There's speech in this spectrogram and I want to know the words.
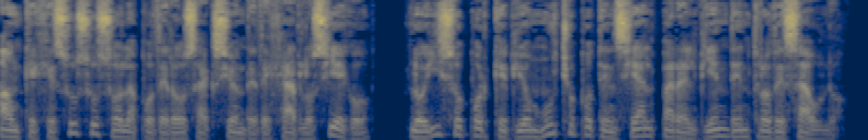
Aunque Jesús usó la poderosa acción de dejarlo ciego, lo hizo porque vio mucho potencial para el bien dentro de Saulo.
